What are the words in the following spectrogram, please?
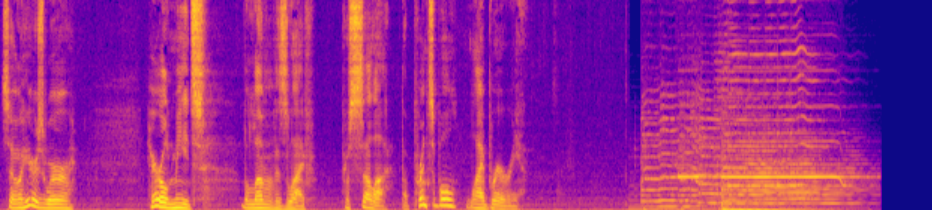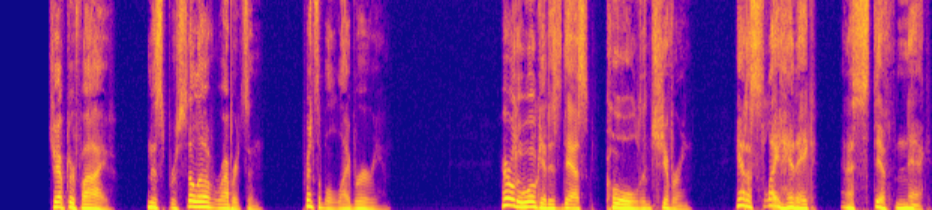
So, here's where Harold meets the love of his life, Priscilla, the principal librarian. Chapter 5 Miss Priscilla Robertson, Principal Librarian. Harold awoke at his desk, cold and shivering. He had a slight headache and a stiff neck.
